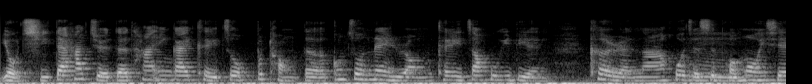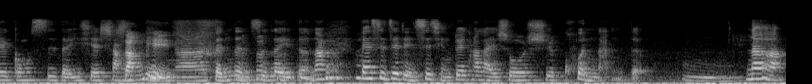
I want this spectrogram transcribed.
有期待，他觉得他应该可以做不同的工作内容，可以照顾一点。客人啊，或者是 promo 一些公司的一些商品啊等等之类的。那但是这点事情对他来说是困难的。嗯，那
